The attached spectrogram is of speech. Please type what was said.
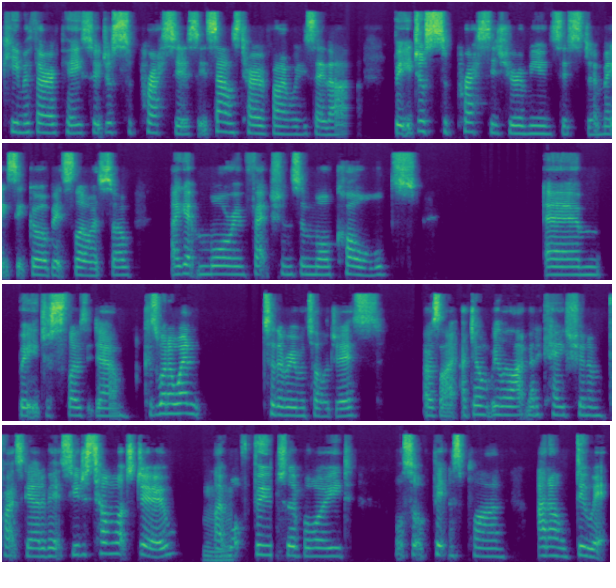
chemotherapy, so it just suppresses. It sounds terrifying when you say that, but it just suppresses your immune system, makes it go a bit slower. So I get more infections and more colds. Um, but it just slows it down. Because when I went to the rheumatologist, I was like, I don't really like medication. I'm quite scared of it. So you just tell me what to do, Mhm. like what food to avoid, what sort of fitness plan, and I'll do it.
